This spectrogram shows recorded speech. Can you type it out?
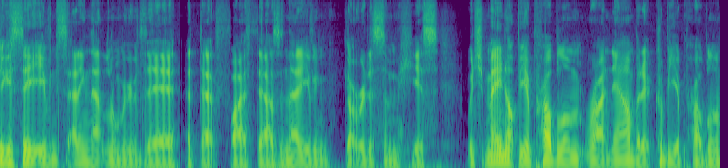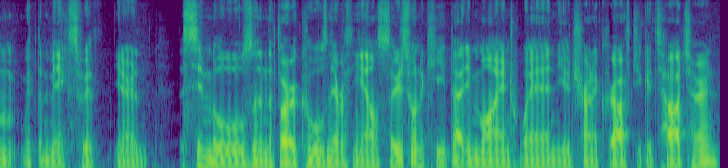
So you can see even just adding that little move there at that 5,000, that even got rid of some hiss, which may not be a problem right now, but it could be a problem with the mix with, you know, the cymbals and the vocals and everything else. So you just want to keep that in mind when you're trying to craft your guitar tone.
